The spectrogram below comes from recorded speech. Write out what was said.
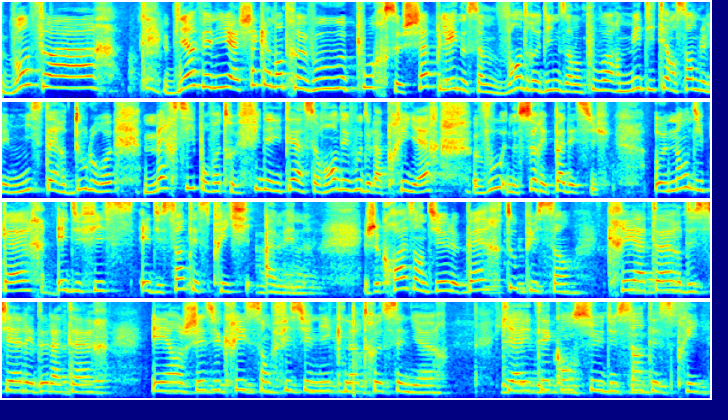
Bonsoir Bienvenue à chacun d'entre vous pour ce chapelet. Nous sommes vendredi, nous allons pouvoir méditer ensemble les mystères douloureux. Merci pour votre fidélité à ce rendez-vous de la prière. Vous ne serez pas déçus. Au nom du Père et du Fils et du Saint-Esprit. Amen. Je crois en Dieu le Père Tout-Puissant, Créateur du ciel et de la terre, et en Jésus-Christ, son Fils unique, notre Seigneur, qui a été conçu du Saint-Esprit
